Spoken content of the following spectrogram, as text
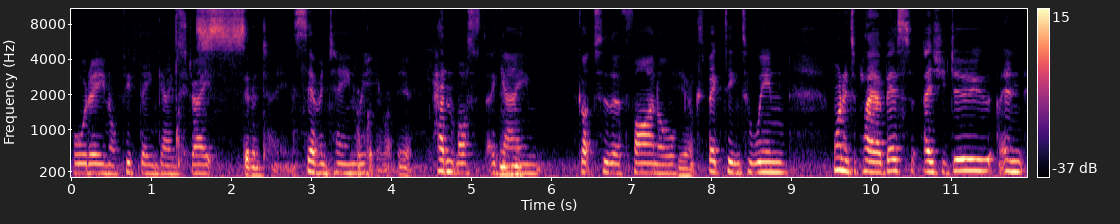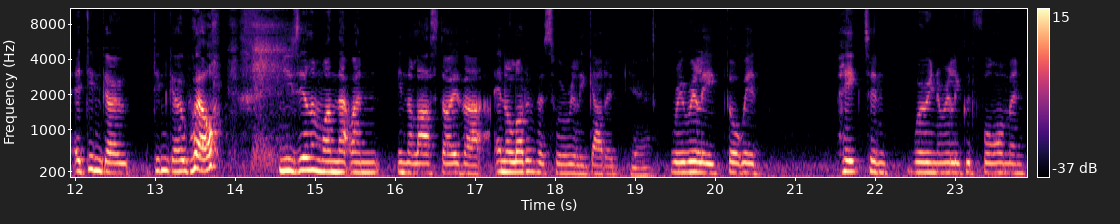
14 or 15 games straight. Seventeen. 17. We I've right. Yeah. hadn't lost a game, got to the final, Yeah. expecting to win, wanted to play our best as you do, and it didn't go didn't go well. New Zealand won that one in the last over, and a lot of us were really gutted. Yeah. We really thought we'd peaked and were in a really good form and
